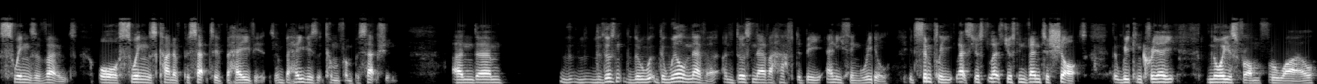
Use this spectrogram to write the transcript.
swings a vote or swings kind of perceptive behaviors and behaviors that come from perception. And um, there doesn't there, there will never and does never have to be anything real. It's simply let's just let's just invent a shot that we can create noise from for a while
